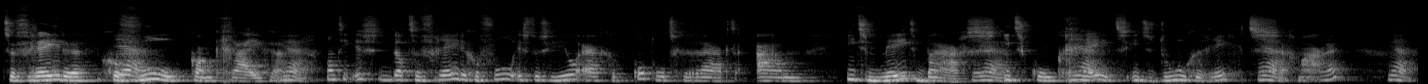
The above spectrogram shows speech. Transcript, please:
tevreden gevoel kan krijgen. Want die is, dat tevreden gevoel is dus heel erg gekoppeld geraakt aan iets meetbaars, Ja. iets concreets, iets doelgerichts, Ja. zeg maar. Hè? Ja.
